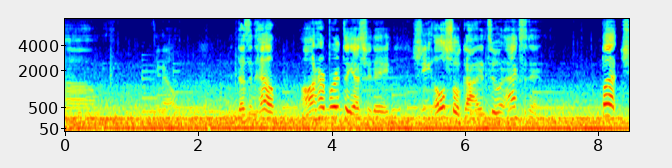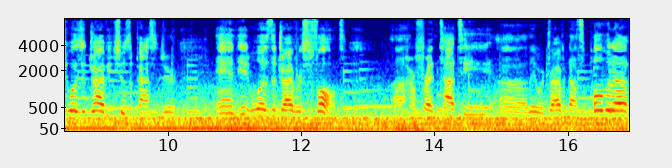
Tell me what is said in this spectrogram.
Um, you know, it doesn't help. On her birthday yesterday, she also got into an accident. But she wasn't driving, she was a passenger, and it was the driver's fault. Uh, her friend Tati, uh, they were driving down Sepulveda.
